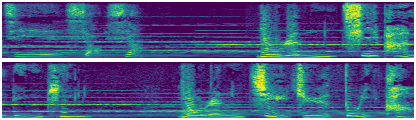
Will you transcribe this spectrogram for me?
街小巷。有人期盼聆听，有人拒绝对抗。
